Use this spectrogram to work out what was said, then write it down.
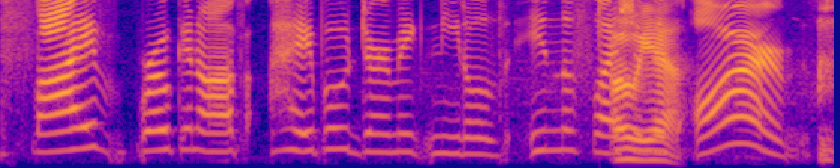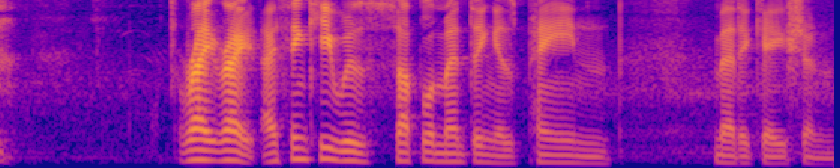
five broken off hypodermic needles in the flesh Oh, of yeah. his arms. Right, right. I think he was supplementing his pain medication.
